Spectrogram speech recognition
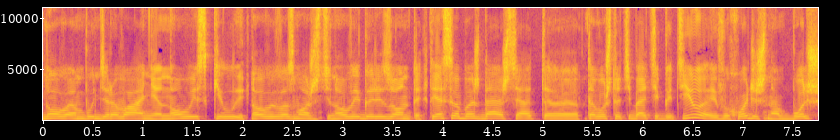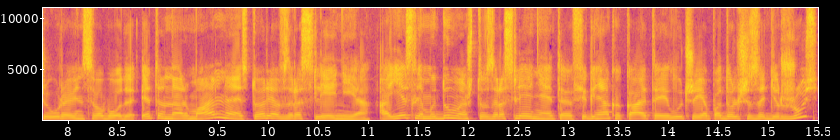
новое обмундирование знания, новые скиллы, новые возможности, новые горизонты. Ты освобождаешься от э, того, что тебя тяготило, и выходишь на больший уровень свободы. Это нормальная история взросления. А если мы думаем, что взросление это фигня какая-то, и лучше я подольше задержусь,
